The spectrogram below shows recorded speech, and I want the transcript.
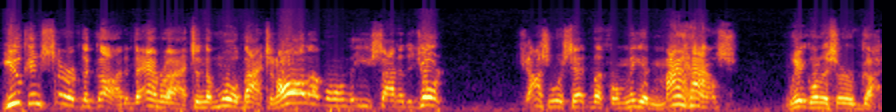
You can serve the God of the Amorites and the Moabites and all of them on the east side of the Jordan. Joshua said, but for me and my house, we're going to serve God.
